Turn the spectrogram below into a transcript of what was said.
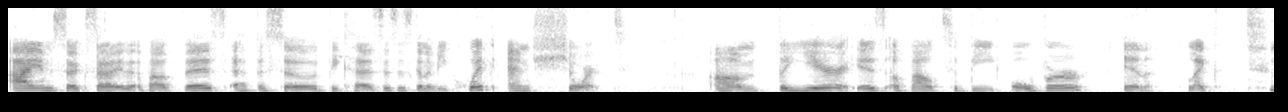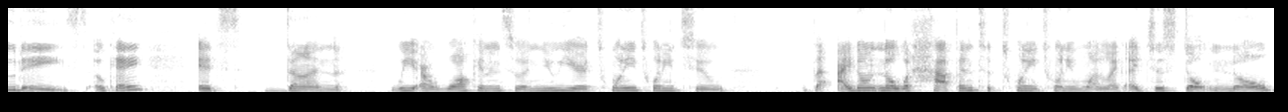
I am so excited about this episode because this is going to be quick and short. Um, the year is about to be over in like two days, okay? It's done. We are walking into a new year 2022 that I don't know what happened to 2021. Like I just don't know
